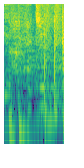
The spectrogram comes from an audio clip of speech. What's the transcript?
이해했지.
